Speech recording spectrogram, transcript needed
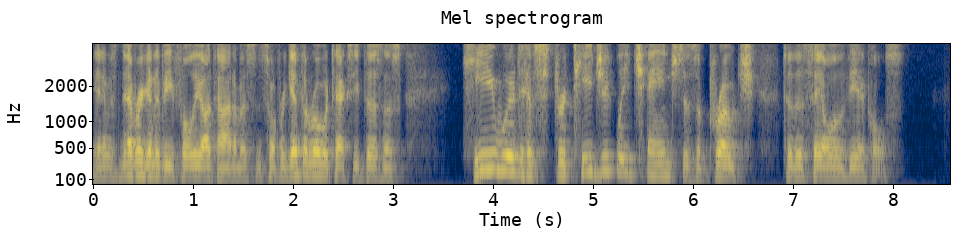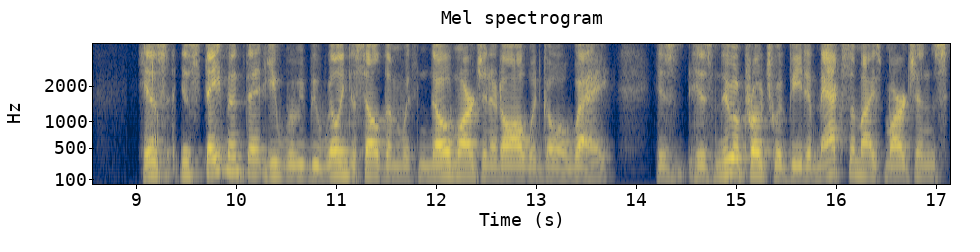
and it was never going to be fully autonomous, and so forget the robotaxi business, he would have strategically changed his approach to the sale of the vehicles. His yeah. his statement that he would be willing to sell them with no margin at all would go away. His his new approach would be to maximize margins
